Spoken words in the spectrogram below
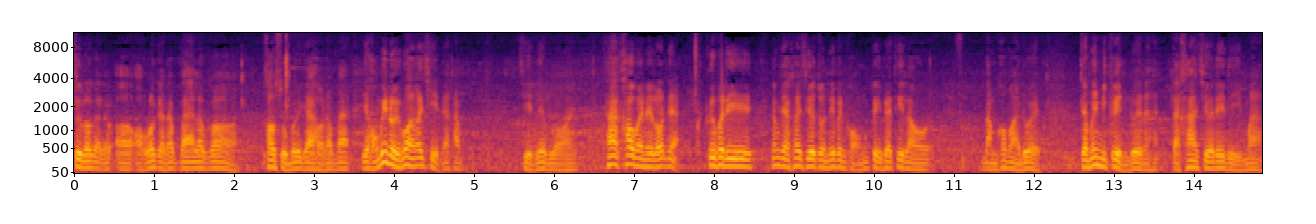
ซื้อรถกับออกรถกับนับแปะแล้วก็เข้าสู่บริการของนับแปะอย่างของพี่หนุ่ยเมื่อวานก็ฉีดนะครับ ฉีดเรียบร้อย ถ้าเข้าไปในรถเนี่ย คือพอดีน้ำยาฆ่าเชื้อตัวนี้เป็นของตรีเพชรที่เรานำเข้ามาด้วย จะไม่มีกลิ่นด้วยนะฮะแต่ฆ่าเชื้อได้ดีมาก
